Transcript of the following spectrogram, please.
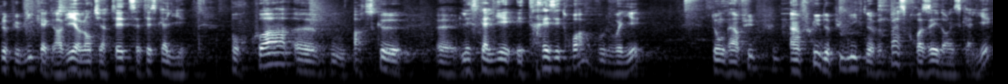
le public à gravir l'entièreté de cet escalier. Pourquoi? Parce que euh, l'escalier est très étroit, vous le voyez. Donc un flux, de public ne peut pas se croiser dans l'escalier.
